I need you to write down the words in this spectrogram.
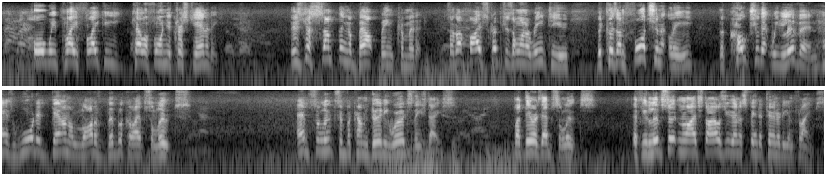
Good word. or we play flaky California Christianity. So. There's just something about being committed. So I've got five scriptures I want to read to you because unfortunately, the culture that we live in has watered down a lot of biblical absolutes. Absolutes have become dirty words these days, but there is absolutes. If you live certain lifestyles, you're going to spend eternity in flames.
